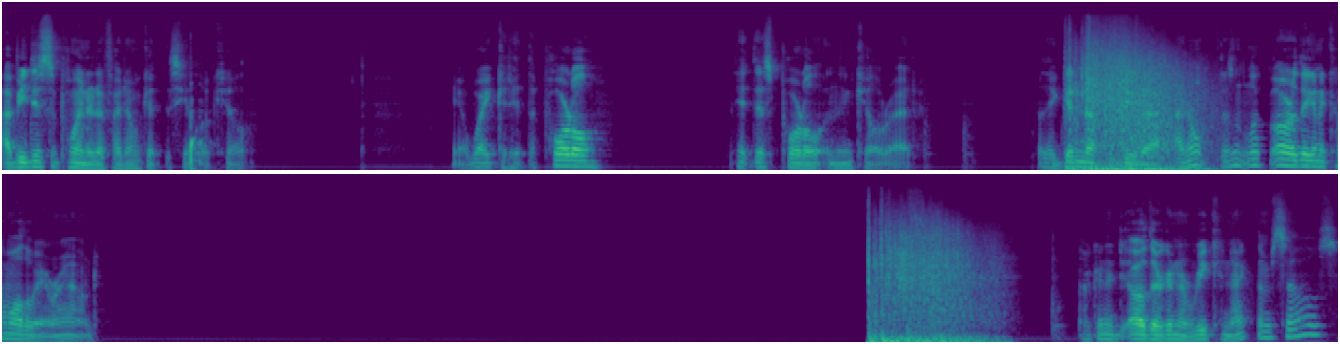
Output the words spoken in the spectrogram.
I'd be disappointed if I don't get this yellow kill. Yeah, white could hit the portal, hit this portal, and then kill red. Are they good enough to do that? I don't, doesn't look, or are they going to come all the way around? They're gonna oh they're gonna reconnect themselves,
